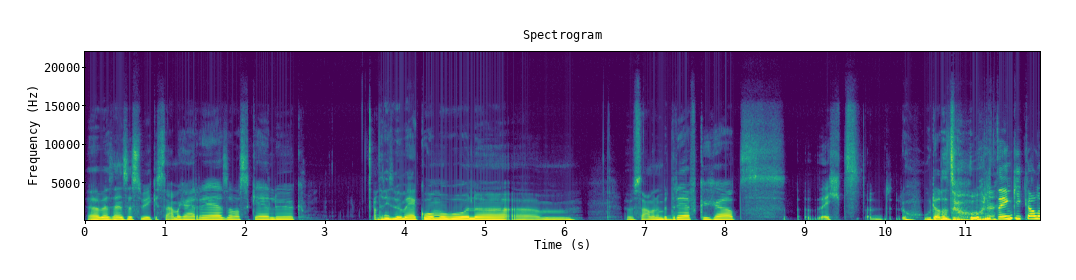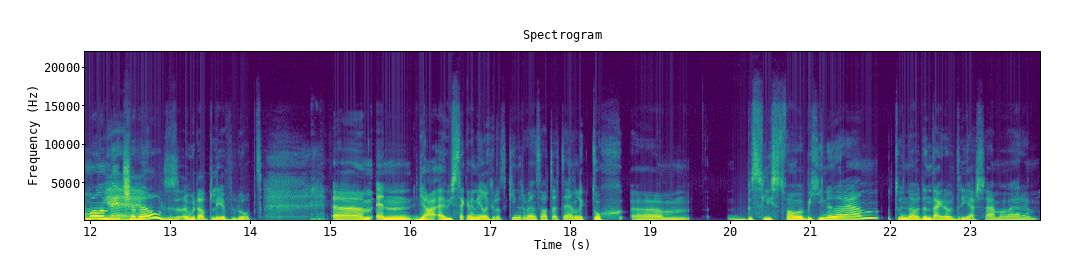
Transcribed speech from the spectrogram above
Eh wij zijn zes weken samen gaan reizen, was kei leuk. Dan is bij mij komen wonen. Ehm, we hebben samen een bedrijfje gehad. Echt eh, hoe dat het hoort, denk ik allemaal een beetje wel. Dus hoe dat leven loopt. Ehm, en ja, hij wist dat ik een hele grote kinderwens had. Uiteindelijk toch ehm, beslist van we beginnen eraan. Toen dat we de dag dat we drie jaar samen waren.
